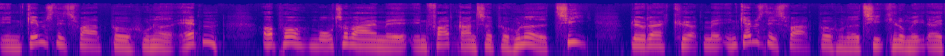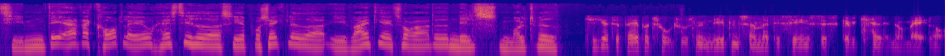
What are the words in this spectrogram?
en gennemsnitsfart på 118, og på motorveje med en fartgrænse på 110 blev der kørt med en gennemsnitsfart på 110 km i timen. Det er rekordlave hastigheder, siger projektleder i Vejdirektoratet Niels Moltved kigger tilbage på 2019, som er det seneste, skal vi kalde det normalår,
